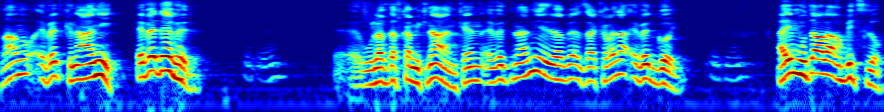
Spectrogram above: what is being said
אמרנו עבד כנעני. עבד עבד. אוקיי. אה, הוא לאו דווקא מכנען, כן? עבד כנעני, זה- זה הכוונה עבד גוי. אוקיי. האם מותר להרביץ לו?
